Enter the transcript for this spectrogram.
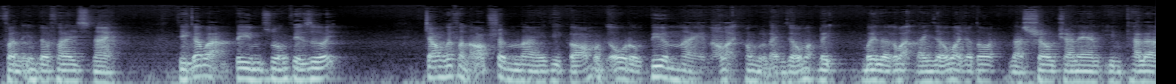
phần interface này thì các bạn tìm xuống phía dưới. Trong cái phần option này thì có một cái ô đầu tiên này nó lại không được đánh dấu mặc định. Bây giờ các bạn đánh dấu vào cho tôi là show channel in color.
